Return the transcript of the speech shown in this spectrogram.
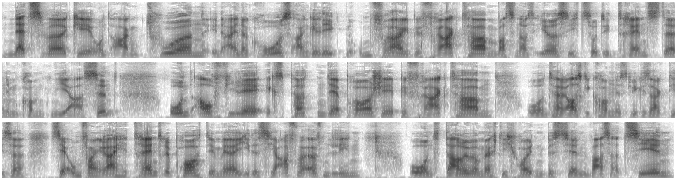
Netzwerke und Agenturen in einer groß angelegten Umfrage befragt haben, was denn aus ihrer Sicht so die Trends denn im kommenden Jahr sind. Und auch viele Experten der Branche befragt haben. Und herausgekommen ist, wie gesagt, dieser sehr umfangreiche Trendreport, den wir jedes Jahr veröffentlichen. Und darüber möchte ich heute ein bisschen was erzählen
